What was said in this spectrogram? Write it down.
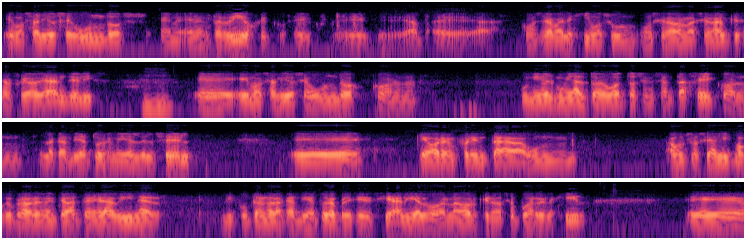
Hemos salido segundos en, en Entre Ríos, que, eh, eh, eh, ¿cómo se llama? Elegimos un, un, senador nacional que es Alfredo de. Uh -huh. Eh, hemos salido segundos con un nivel muy alto de votos en Santa Fe con la candidatura de Miguel del Cel, que ahora enfrenta a un, a un socialismo que probablemente va a tener a Wiener disputando la candidatura presidencial y al gobernador que no se puede reelegir. Eh,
